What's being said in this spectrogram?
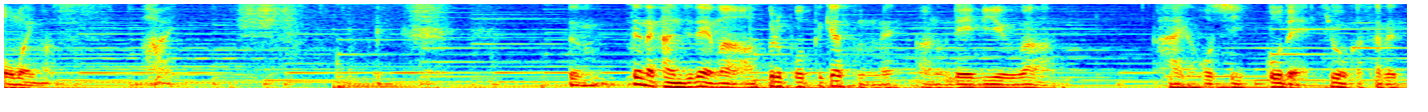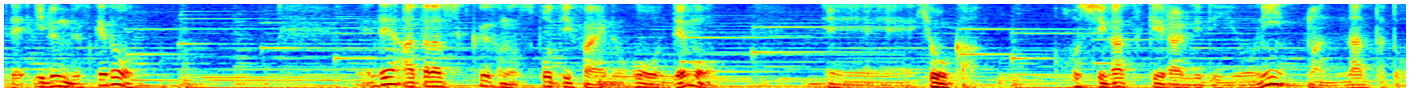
思いますはい ってな感じで、まあ、Apple Podcast のねあのレビューは、はい、星5で評価されているんですけどで新しくその Spotify の方でも、えー、評価星がつけられるように、まあ、なったと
